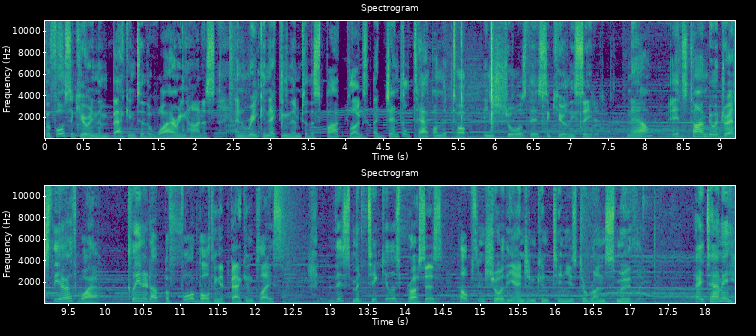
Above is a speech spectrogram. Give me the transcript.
Before securing them back into the wiring harness and reconnecting them to the spark plugs, a gentle tap on the top ensures they're securely seated. Now, it's time to address the earth wire. Clean it up before bolting it back in place. This meticulous process helps ensure the engine continues to run smoothly. Hey Tammy,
